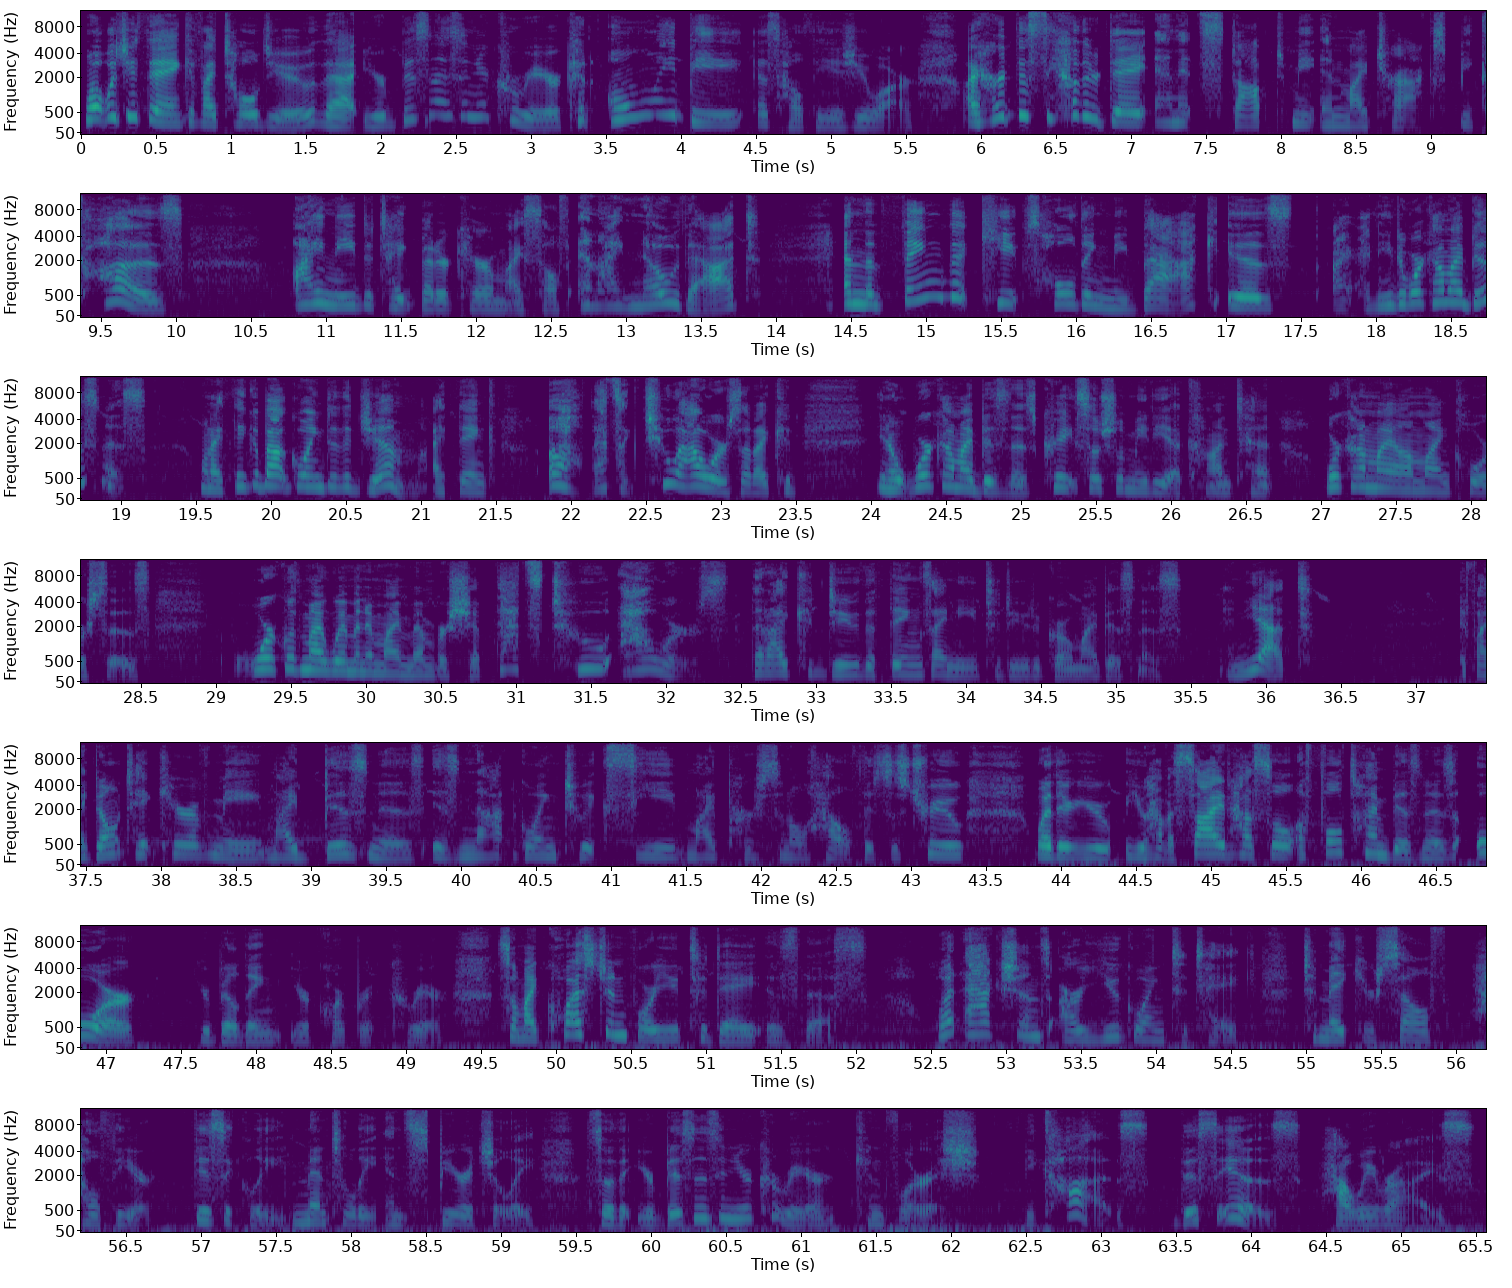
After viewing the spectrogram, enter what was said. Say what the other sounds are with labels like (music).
What would you think if I told you that your business and your career could only be as healthy as you are? I heard this (laughs) the other day and it stopped me in my tracks because I need to take better care of myself and I know that. And the thing that keeps holding me back is I, I need to work on my business. When I think about going to the gym, I think, oh, that's like two hours that I could, you know, work on my business, create social media content, work on my online courses work with my women in my membership. That's two hours that I could do the things I need to do to grow my business. And yet, if I don't take care of me, my business is not going to exceed my personal health. This is true whether you, you have a side hustle, a full time business, or you're building your corporate career. So, my question for you today is this What actions are you going to take to make yourself healthier, physically, mentally, and spiritually so that your business and your career can flourish. Because this is how we rise.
